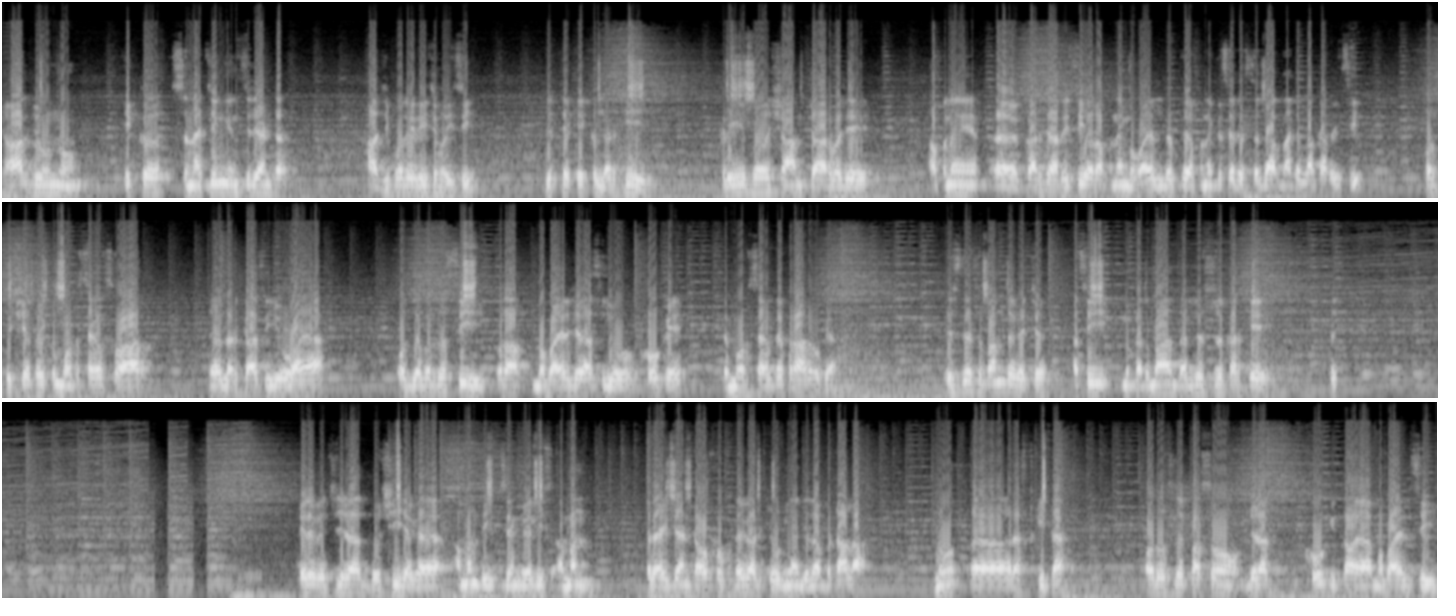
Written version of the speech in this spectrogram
4 ਜੂਨ ਨੂੰ ਇੱਕ snatching incident Hajipur area 'ਚ ਹੋਈ ਸੀ, ਜਿੱਥੇ ਕਿ ਇੱਕ ਲੜਕੀ ਕਰੀਬ ਸ਼ਾਮ 4 ਵਜੇ ਆਪਣੇ ਘਰ ਜਾ ਰਹੀ ਸੀ ਔਰ ਆਪਣੇ ਮੋਬਾਈਲ ਦੇ ਉੱਤੇ ਆਪਣੇ ਕਿਸੇ ਰਿਸ਼ਤੇਦਾਰ ਨਾਲ ਗੱਲਾਂ ਕਰ ਰਹੀ ਸੀ ਔਰ ਪਿੱਛੇ ਤੋਂ ਇੱਕ ਮੋਟਰਸਾਈਕਲ ਸਵਾਰ ਜਿਹੜਾ ਲੜਕਾ ਸੀ ਉਹ ਆਇਆ, ਉਹ ਜ਼ਬਰਦਸਤੀ ਉਹਦਾ ਮੋਬਾਈਲ ਜਿਹੜਾ ਸੀ ਉਹ ਖੋ ਕੇ ਤੇ ਮੋਟਰਸਾਈਕਲ ਤੇ ਫਰਾਰ ਹੋ ਗਿਆ। ਇਸ ਦੇ ਸਬੰਧ ਦੇ ਵਿੱਚ ਅਸੀਂ ਮੁਕੱਦਮਾ ਦਰਜ ਕਰਕੇ ਇਹਦੇ ਵਿੱਚ ਜਿਹੜਾ ਦੋਸ਼ੀ ਹੈਗਾ Amandeep Singh alias Aman resident of Fatehgarh Choorian ਜ਼ਿਲ੍ਹਾ ਬਟਾਲਾ ਨੂੰ ਅਰੈਸਟ ਕੀਤਾ ਔਰ ਉਸ ਦੇ ਪਾਸੋਂ ਜਿਹੜਾ ਖੋਹ ਕੀਤਾ ਹੋਇਆ ਮੋਬਾਈਲ ਸੀ,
